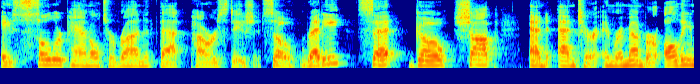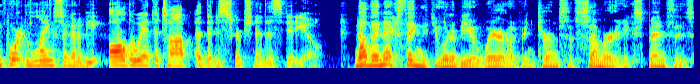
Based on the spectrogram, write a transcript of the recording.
a solar panel to run that power station. So, ready, set, go, shop, and enter. And remember, all the important links are going to be all the way at the top of the description of this video. Now, the next thing that you want to be aware of in terms of summer expenses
